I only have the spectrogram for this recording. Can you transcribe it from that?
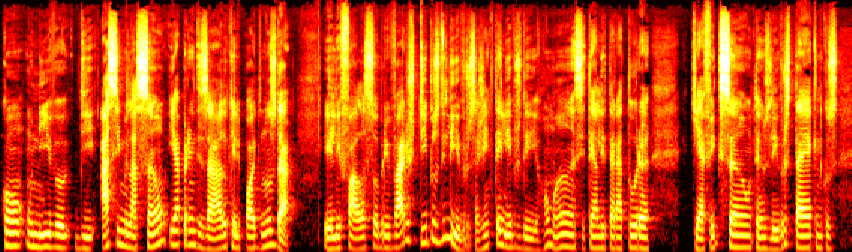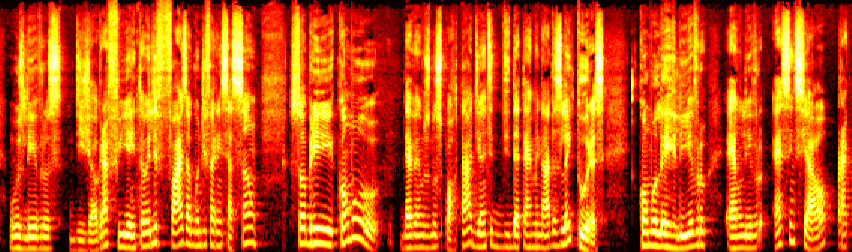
com um nível de assimilação e aprendizado que ele pode nos dar. Ele fala sobre vários tipos de livros. A gente tem livros de romance, tem a literatura que é ficção, tem os livros técnicos, os livros de geografia. Então ele faz alguma diferenciação sobre como devemos nos portar diante de determinadas leituras. Como ler livro é um livro essencial para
